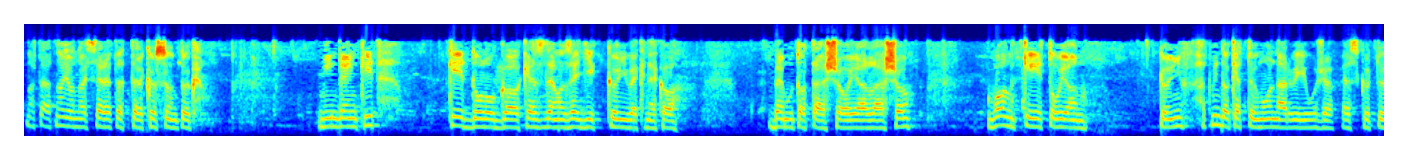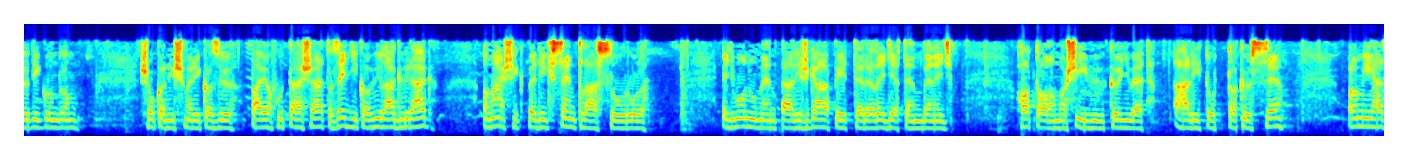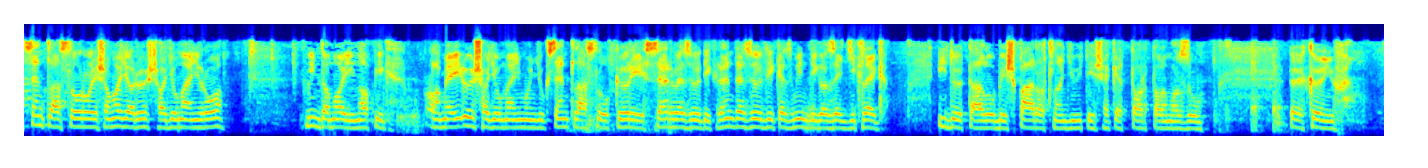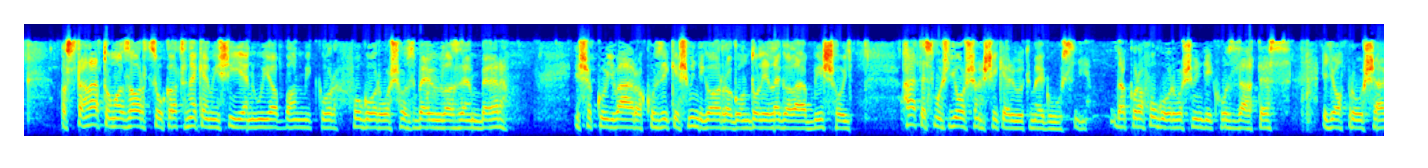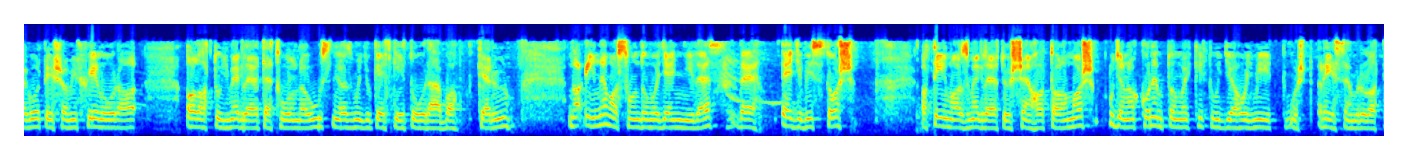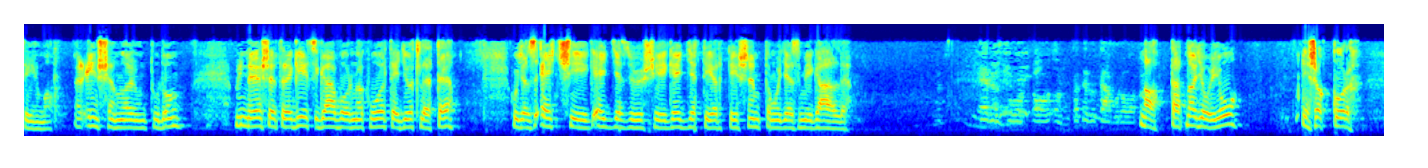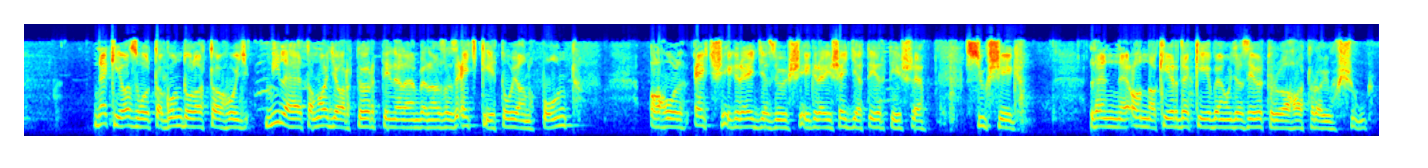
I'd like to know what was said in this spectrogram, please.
Na tehát nagyon nagy szeretettel köszöntök mindenkit. Két dologgal kezdem, az egyik könyveknek a bemutatása, ajánlása. Van két olyan könyv, hát mind a kettő Molnár V. Józsefhez kötődik, gondolom sokan ismerik az ő pályafutását. Az egyik a világvirág, a másik pedig Szent Lászlóról. Egy monumentális Gál Péterrel egyetemben egy hatalmas ívű könyvet állítottak össze, ami hát Szent Lászlóról és a magyar őshagyományról mind a mai napig, amely őshagyomány mondjuk Szent László köré szerveződik, rendeződik, ez mindig az egyik legidőtállóbb és páratlan gyűjtéseket tartalmazó könyv. Aztán látom az arcokat, nekem is ilyen újabban, mikor fogorvoshoz beül az ember, és akkor úgy várakozik, és mindig arra gondol, én legalábbis, hogy hát ezt most gyorsan sikerült megúszni. De akkor a fogorvos mindig hozzátesz egy apróságot, és amit fél óra alatt úgy meg lehetett volna úszni, az mondjuk egy-két órába kerül. Na, én nem azt mondom, hogy ennyi lesz, de egy biztos, a téma az meglehetősen hatalmas, ugyanakkor nem tudom, hogy ki tudja, hogy mi itt most részemről a téma. Mert én sem nagyon tudom. Minden esetre Géci Gábornak volt egy ötlete, hogy az egység, egyezőség, egyetértés, nem tudom, hogy ez még áll-e. Erről szól, a, a, tehát ez a tábor alatt. Na, tehát nagyon jó, és akkor neki az volt a gondolata, hogy mi lehet a magyar történelemben az az egy-két olyan pont, ahol egységre, egyezőségre és egyetértésre szükség lenne annak érdekében, hogy az 5-ről a hatra jussunk.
